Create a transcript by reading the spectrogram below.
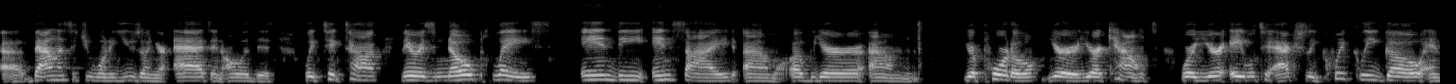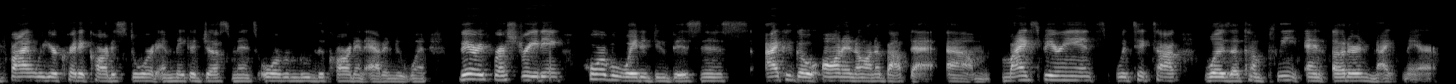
uh, balance that you want to use on your ads and all of this. With tiktok there is no place in the inside um, of your um, your portal, your your account, where you're able to actually quickly go and find where your credit card is stored and make adjustments or remove the card and add a new one. Very frustrating, horrible way to do business. I could go on and on about that. Um, my experience with TikTok was a complete and utter nightmare.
